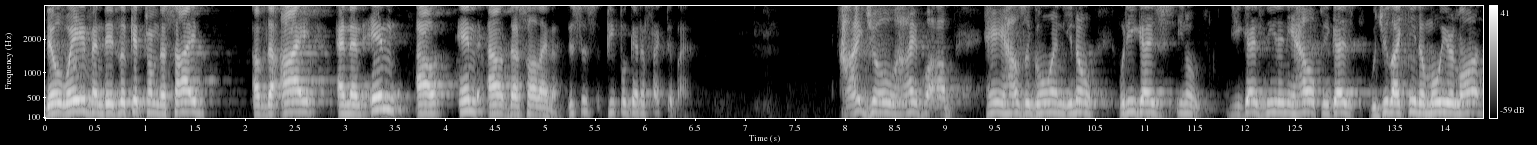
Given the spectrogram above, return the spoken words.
they'll wave and they look it from the side of the eye, and then in, out, in, out. That's all I know. This is people get affected by it. Hi Joe, hi Bob. Hey, how's it going? You know, what do you guys, you know, do you guys need any help? You guys, would you like me to mow your lawn?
